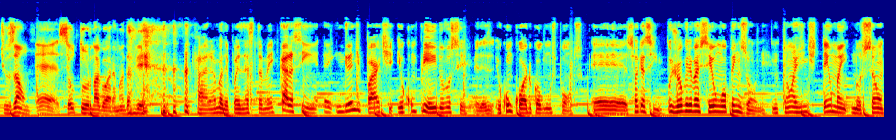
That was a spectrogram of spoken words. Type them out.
Tiozão, é seu turno agora, manda ver. Caramba, depois dessa também. Cara, assim, é, em grande parte eu compreendo você, beleza? Eu concordo com alguns pontos. É, só que assim, o jogo ele vai ser um open zone. Então a gente tem uma noção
